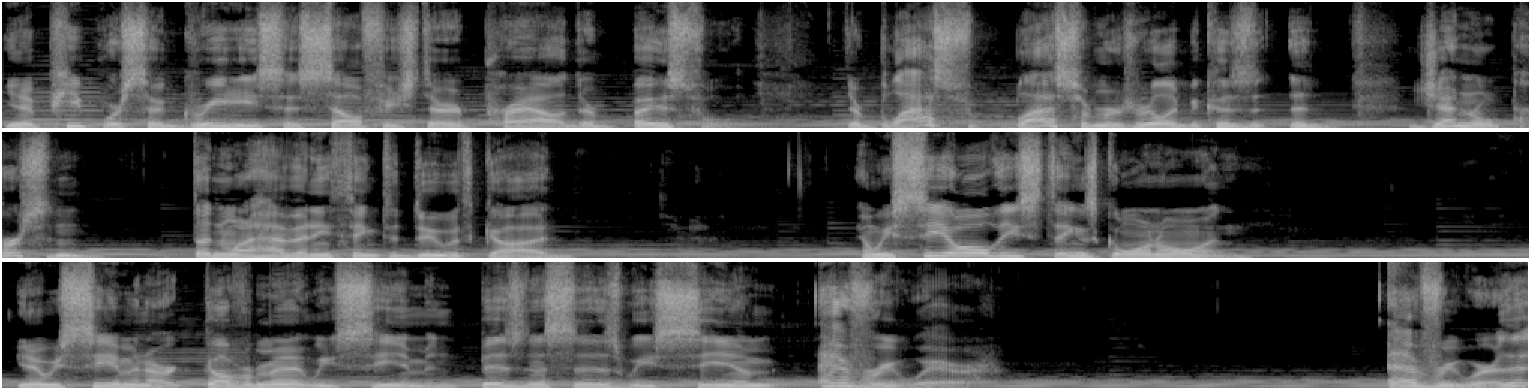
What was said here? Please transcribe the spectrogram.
You know, people are so greedy, so selfish, they're proud, they're boastful. They're blasphemers, really, because the general person doesn't want to have anything to do with God. And we see all these things going on. You know, we see them in our government, we see them in businesses, we see them everywhere. Everywhere.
